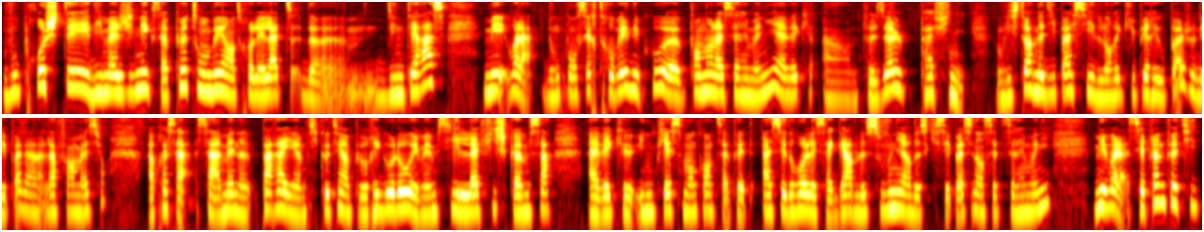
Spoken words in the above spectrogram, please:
vous projeter et d'imaginer que ça peut tomber entre les lattes d'une terrasse, mais voilà. Donc on s'est retrouvé du coup euh, pendant la cérémonie avec un puzzle pas fini. Donc l'histoire ne dit pas s'ils l'ont récupéré ou pas, je n'ai pas l'information. Après ça, ça amène pareil un petit côté un peu rigolo et même s'ils l'affichent comme ça avec une pièce manquante, ça peut être assez drôle et ça garde le souvenir de ce qui s'est passé dans cette cérémonie. Mais voilà, c'est plein de petits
